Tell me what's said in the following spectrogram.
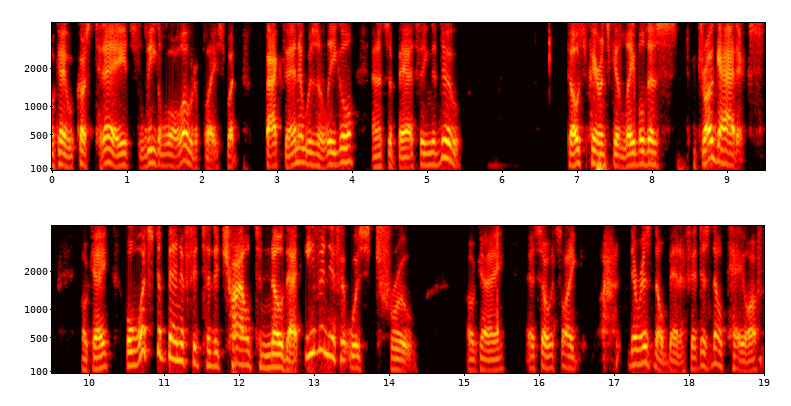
Okay? Because today it's legal all over the place but back then it was illegal and it's a bad thing to do those parents get labeled as drug addicts okay? Well what's the benefit to the child to know that even if it was true okay? And so it's like there is no benefit there's no payoff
